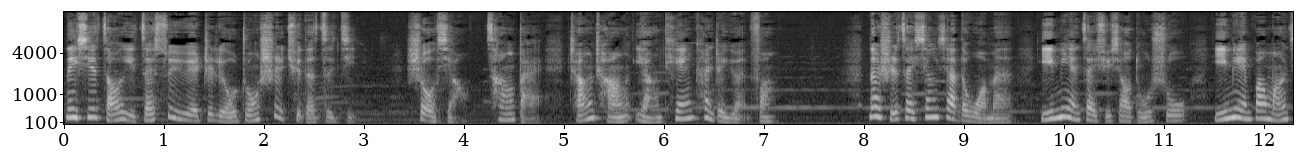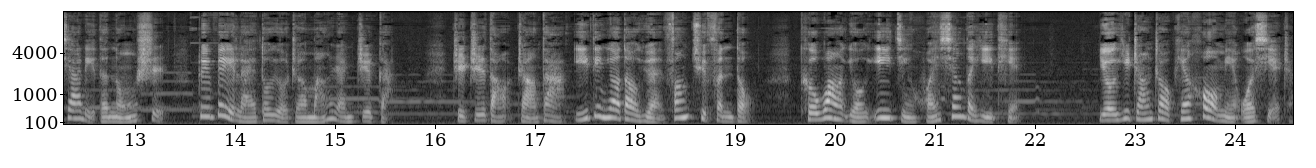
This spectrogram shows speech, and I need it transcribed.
那些早已在岁月之流中逝去的自己，瘦小、苍白，常常仰天看着远方。那时在乡下的我们，一面在学校读书，一面帮忙家里的农事。对未来都有着茫然之感，只知道长大一定要到远方去奋斗，渴望有衣锦还乡的一天。有一张照片后面我写着：“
